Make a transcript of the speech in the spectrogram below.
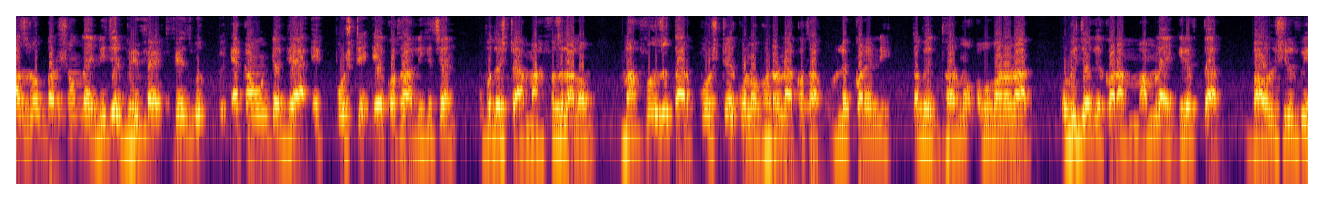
আজ রোববার সন্ধ্যায় নিজের ভেরিফাইড ফেসবুক অ্যাকাউন্টে দেয়া এক পোস্টে এ কথা লিখেছেন উপদেষ্টা মাহফুজুল আলম। মাহফুজ তার পোস্টে কোনো ঘটনার কথা উল্লেখ করেননি, তবে ধর্ম অবমাননার অভিযোগে করা মামলায় গ্রেফতার বাউল শিল্পী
